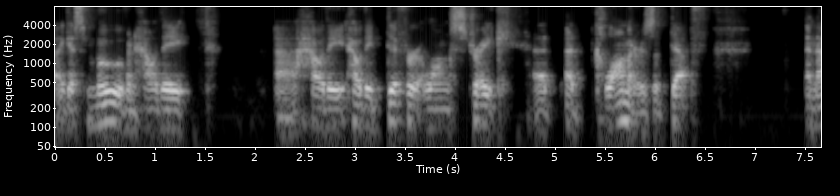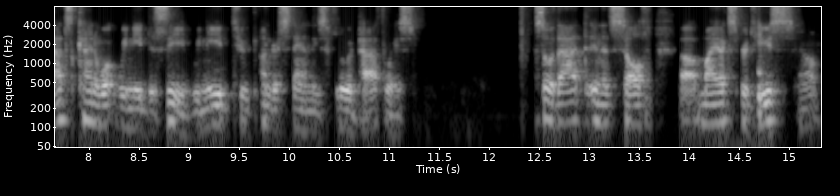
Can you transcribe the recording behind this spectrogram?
i guess move and how they uh, how they how they differ along strike at, at kilometers of depth. And that's kind of what we need to see. We need to understand these fluid pathways so that in itself uh, my expertise you know,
